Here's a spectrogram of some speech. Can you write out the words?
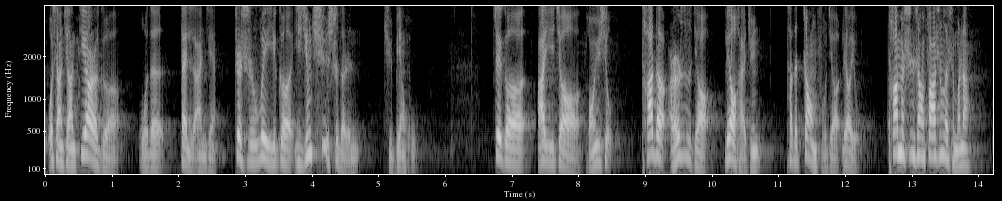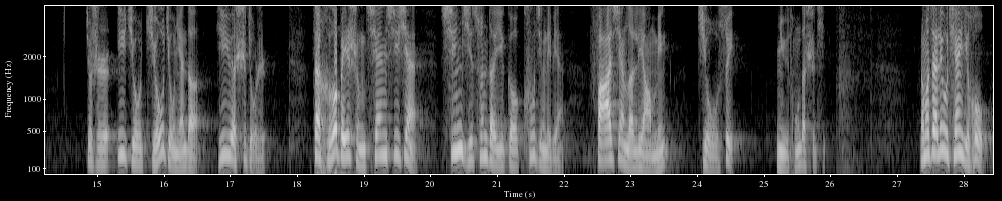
我想讲第二个我的代理的案件，这是为一个已经去世的人去辩护。这个阿姨叫黄玉秀，她的儿子叫廖海军，她的丈夫叫廖友。他们身上发生了什么呢？就是一九九九年的一月十九日，在河北省迁西县新集村的一个枯井里边，发现了两名九岁女童的尸体。那么，在六天以后，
